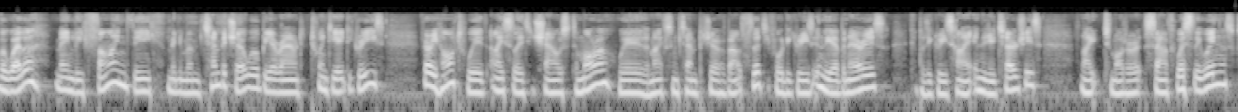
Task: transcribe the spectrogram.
the weather, mainly fine. The minimum temperature will be around 28 degrees. Very hot with isolated showers tomorrow, with a maximum temperature of about 34 degrees in the urban areas, a couple of degrees higher in the new territories. Light to moderate southwesterly winds.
